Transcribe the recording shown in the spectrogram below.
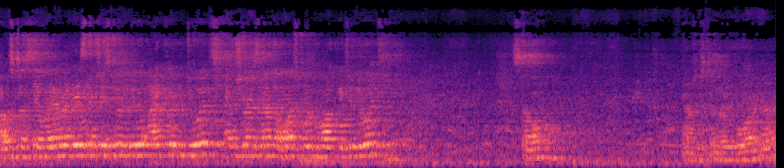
I was going to say, whatever it is that she's going to do, I couldn't do it. I'm sure as hell the horse wouldn't want me to do it. So, I'm just going to reward her.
